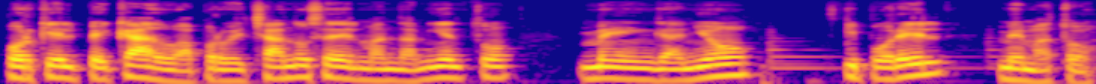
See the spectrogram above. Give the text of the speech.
porque el pecado, aprovechándose del mandamiento, me engañó y por él me mató.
